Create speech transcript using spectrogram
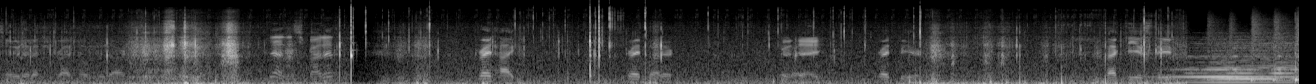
So we don't have to drive home in the dark. Yeah, that's about it. Great hike. Great weather. Good day. Great beer. Back to you, Steve.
